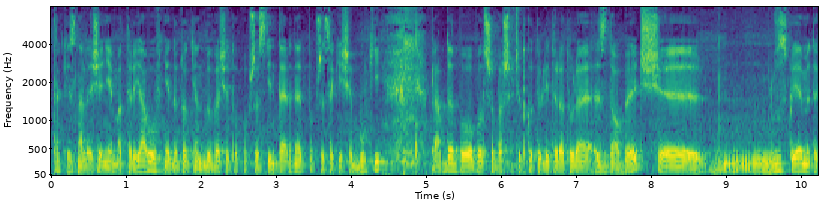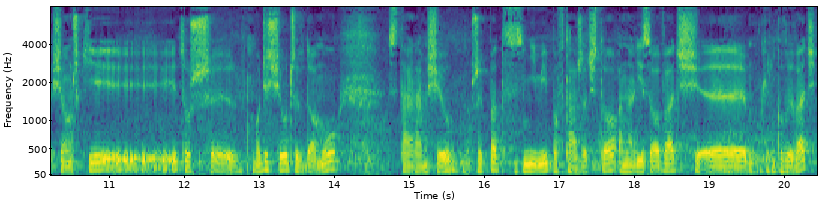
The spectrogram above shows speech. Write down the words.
takie znalezienie materiałów. Niejednokrotnie odbywa się to poprzez internet, poprzez jakieś e-booki, prawda, bo, bo trzeba szybciutko tę literaturę zdobyć. Uzyskujemy te książki i cóż, e, młodzież się uczy w domu, staram się na przykład z nimi powtarzać to, analizować, e, kierunkowywać.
